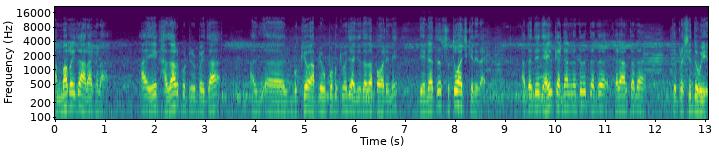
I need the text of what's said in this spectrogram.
अंबाबाईचा आराखडा हा एक हजार कोटी रुपयेचा मुख्य आपले उपमुख्यमंत्री अजितदादा पवार यांनी देण्याचं सुतोवाच केलेलं आहे. आता ते जाहीर करण्यानंतर त्याचं खऱ्या अर्थानं ते प्रसिद्ध होईल.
